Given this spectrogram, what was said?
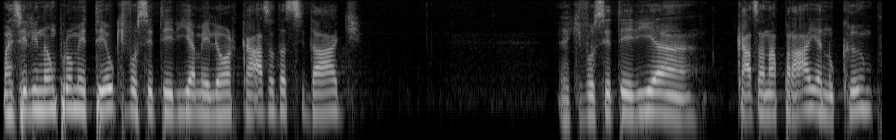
Mas Ele não prometeu que você teria a melhor casa da cidade, é, que você teria casa na praia, no campo.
